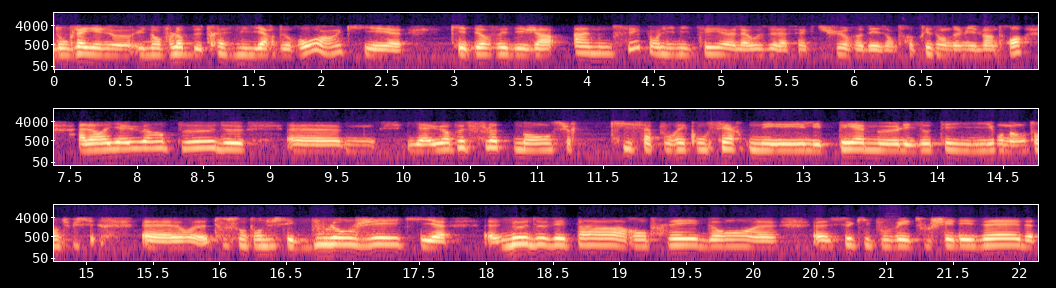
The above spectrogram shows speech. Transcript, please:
Donc là, il y a une, enveloppe de 13 milliards d'euros hein, qui est qui est d'ores et déjà annoncée pour limiter la hausse de la facture des entreprises en 2023. Alors il y a eu un peu de, il y a eu un peu de flottement sur qui ça pourrait concerner, les PME, les OTI. On a entendu, euh, tous entendu ces boulangers qui euh, ne devaient pas rentrer dans euh, ceux qui pouvaient toucher des aides,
